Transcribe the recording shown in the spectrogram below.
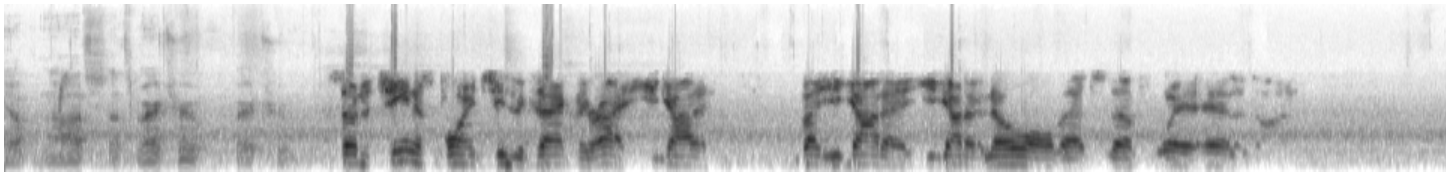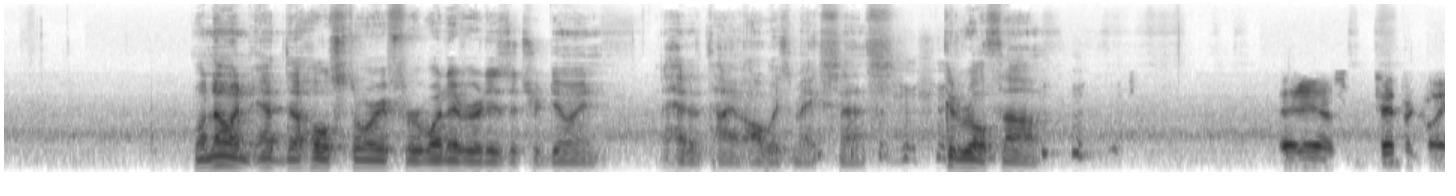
Yep. No, that's that's very true. Very true. So to Gina's point, she's exactly right. You got it, but you gotta you gotta know all that stuff way ahead of time. Well, knowing uh, the whole story for whatever it is that you're doing ahead of time always makes sense. Good rule of thumb. It is typically.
